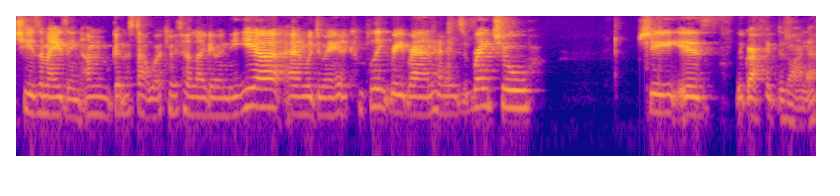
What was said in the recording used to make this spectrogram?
she is amazing. I'm going to start working with her later in the year, and we're doing a complete rebrand. Her name is Rachel she is the graphic designer.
